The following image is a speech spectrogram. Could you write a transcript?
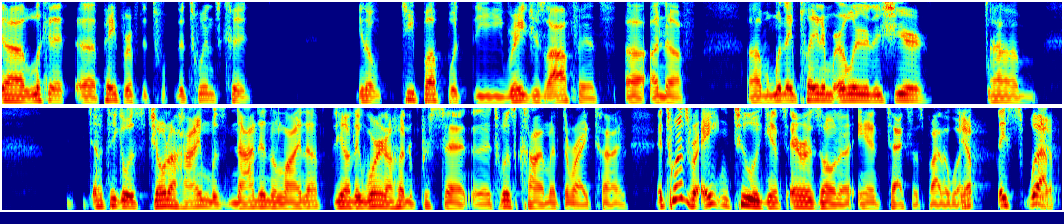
uh, looking at uh, paper, if the tw- the Twins could, you know, keep up with the Rangers offense uh, enough, uh, when they played him earlier this year, um, I think it was Jonah Heim was not in the lineup. You know, they weren't 100%. And the Twins caught him at the right time. The Twins were 8 and 2 against Arizona and Texas, by the way. Yep. They swept yep.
